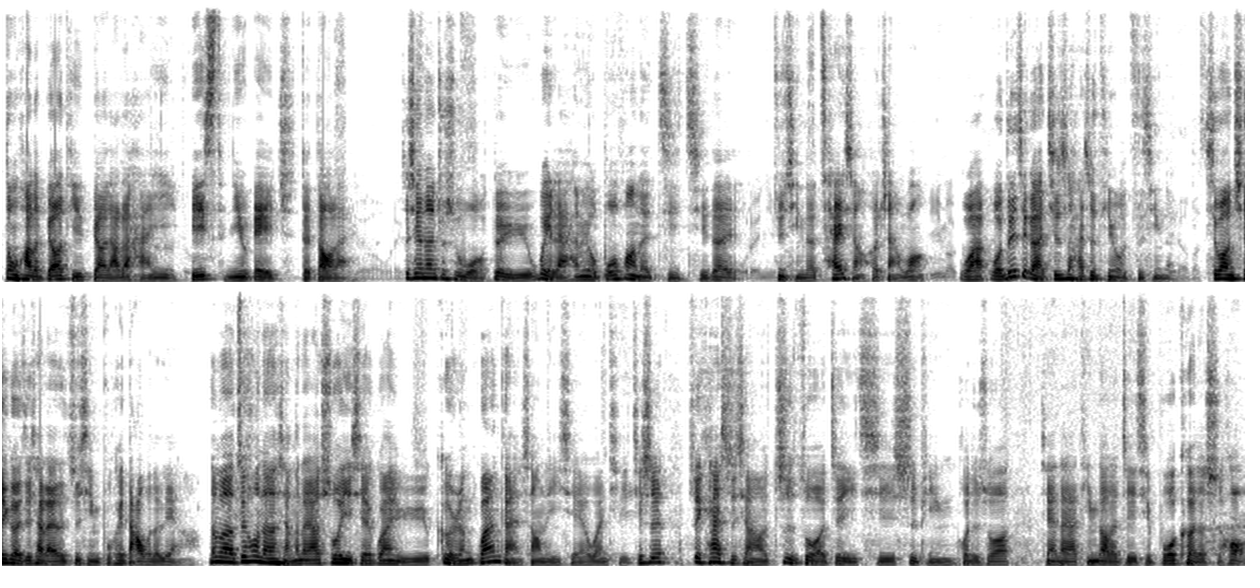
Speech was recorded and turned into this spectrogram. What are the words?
动画的标题表达的含义 “Beast New Age” 的到来。这些呢，就是我对于未来还没有播放的几集的剧情的猜想和展望。我我对这个其实还是挺有自信的。希望 Trigger 接下来的剧情不会打我的脸啊。那么最后呢，想跟大家说一些关于个人观感上的一些问题。其实最开始想要制作这一期视频，或者说现在大家听到的这一期播客的时候，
